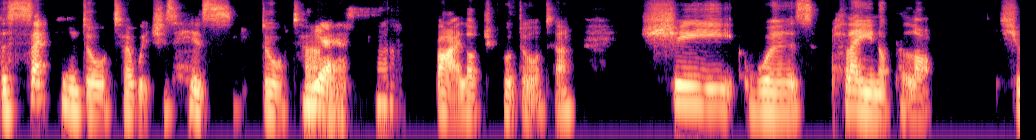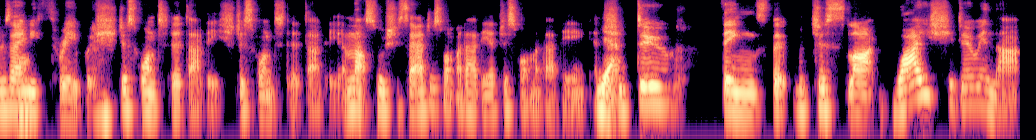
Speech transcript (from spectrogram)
the second daughter, which is his daughter, yes, biological daughter, she was playing up a lot. She was only three, but she just wanted a daddy. She just wanted a daddy. And that's all she said. I just want my daddy. I just want my daddy. And yeah. she'd do things that were just like, why is she doing that?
